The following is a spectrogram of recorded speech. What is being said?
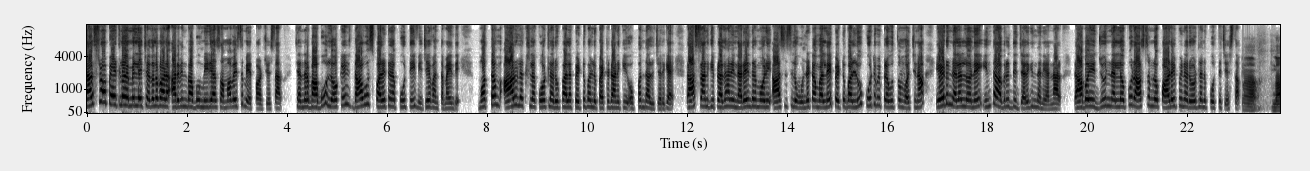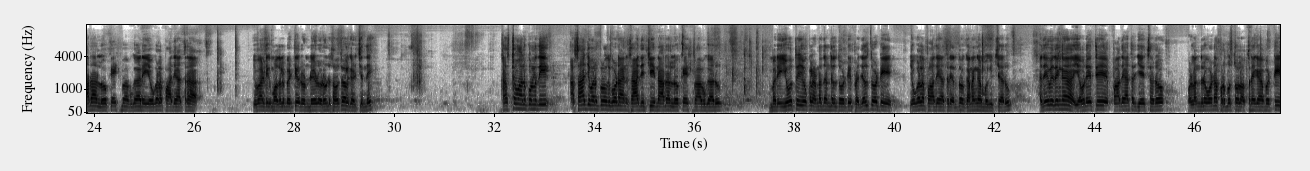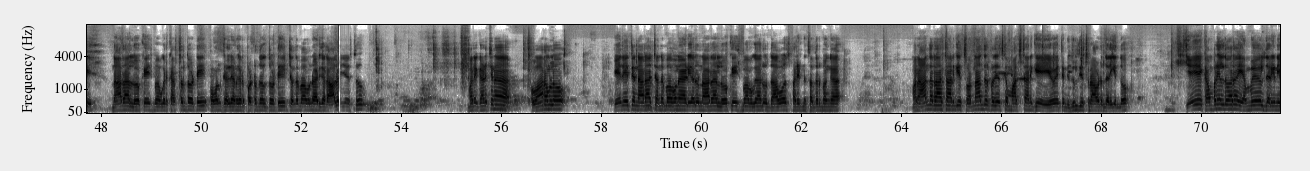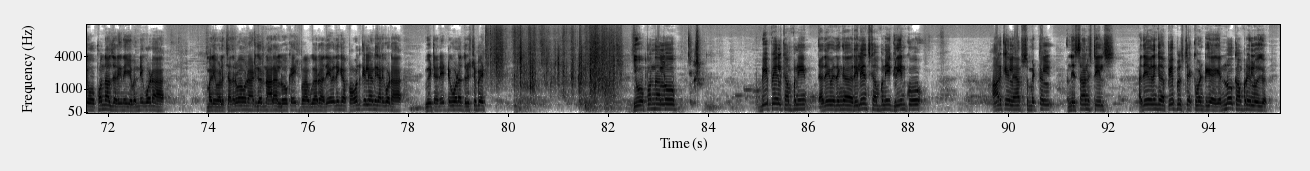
నర్సరావుపేటలో MLA Chedalavada Aravind Babu media సమావేశం ఏర్పాటు చేశారు. చంద్రబాబు లోకేష్ దావోస్ పర్యటన పూర్తి విజయవంతమైంది. మొత్తం ఆరు లక్షల కోట్ల రూపాయల పెట్టుబడులు పెట్టడానికి ఒప్పందాలు జరిగాయి. రాష్ట్రానికి ప్రధాని నరేంద్ర మోడీ ఆశీస్సులు ఉండటం వల్లనే పెట్టుబడులు కూటమి ప్రభుత్వం వచ్చిన ఏడు నెలల్లోనే ఇంత అభివృద్ధి జరిగిందని అన్నారు. రాబోయే జూన్ నెలలోపు రాష్ట్రంలో పాడైపోయిన రోడ్లను పూర్తి చేస్తాం. నారా లోకేష్ బాబు గారి యువగల పాదయాత్ర ఇవాళకి మొదలుపెట్టి రెండేళ్ళు రెండు సంవత్సరాలు గడిచింది. కష్టం అనుకున్నది అసాధ్యం అనుకున్నది కూడా ఆయన సాధించి నారా లోకేష్ బాబు గారు. మరి యువత యువకుల అండదండలతోటి ప్రజలతోటి యుగల పాదయాత్ర ఎంతో ఘనంగా ముగించారు అదేవిధంగా ఎవరైతే పాదయాత్ర చేశారో వాళ్ళందరూ కూడా ప్రభుత్వాలు వస్తున్నాయి కాబట్టి నారా లోకేష్ బాబు గారి కష్టంతో పవన్ కళ్యాణ్ గారి పట్టుదలతోటి చంద్రబాబు నాయుడు గారు ఆలోచన చేస్తూ మరి గడిచిన వారంలో ఏదైతే నారా చంద్రబాబు నాయుడు గారు నారా లోకేష్ బాబు గారు దావోస్ పర్యటన సందర్భంగా మన ఆంధ్ర రాష్ట్రానికి స్వర్ణాంధ్రప్రదేశ్గా మార్చడానికి ఏవైతే నిధులు తీసుకురావడం జరిగిందో ఏ ఏ కంపెనీల ద్వారా ఎంఓఏలు జరిగినాయి ఒప్పందాలు జరిగినాయి ఇవన్నీ కూడా మరి వాళ్ళ చంద్రబాబు నాయుడు గారు నారా లోకేష్ బాబు గారు అదేవిధంగా పవన్ కళ్యాణ్ గారు కూడా వీటన్నిటిని కూడా దృష్టి పెట్టి ఈ ఒప్పందాల్లో బీపీఎల్ కంపెనీ అదేవిధంగా Reliance company Greenko RK labs metal Nissan steels అదేవిధంగా పీపుల్స్ టెక్ వంటి ఎన్నో కంపెనీలు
